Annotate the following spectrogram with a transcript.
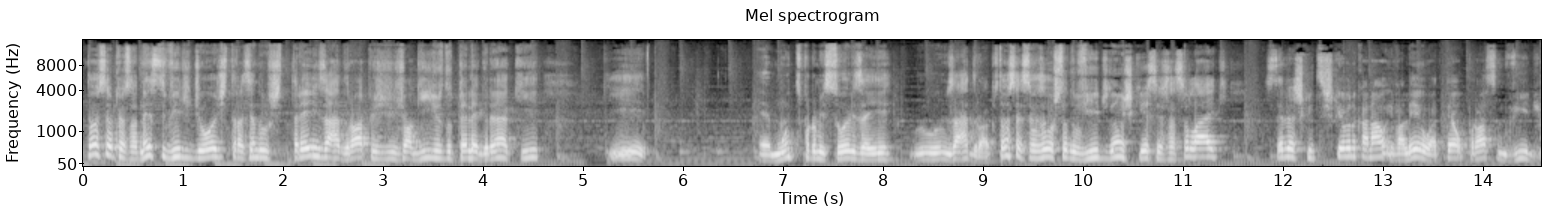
Então é isso aí, pessoal. Nesse vídeo de hoje, trazendo os três airdrops de joguinhos do Telegram aqui. E é promissores aí os airdrops. Então, se você gostou do vídeo, não esqueça de deixar seu like. Se não é inscrito, se inscreva no canal e valeu, até o próximo vídeo.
